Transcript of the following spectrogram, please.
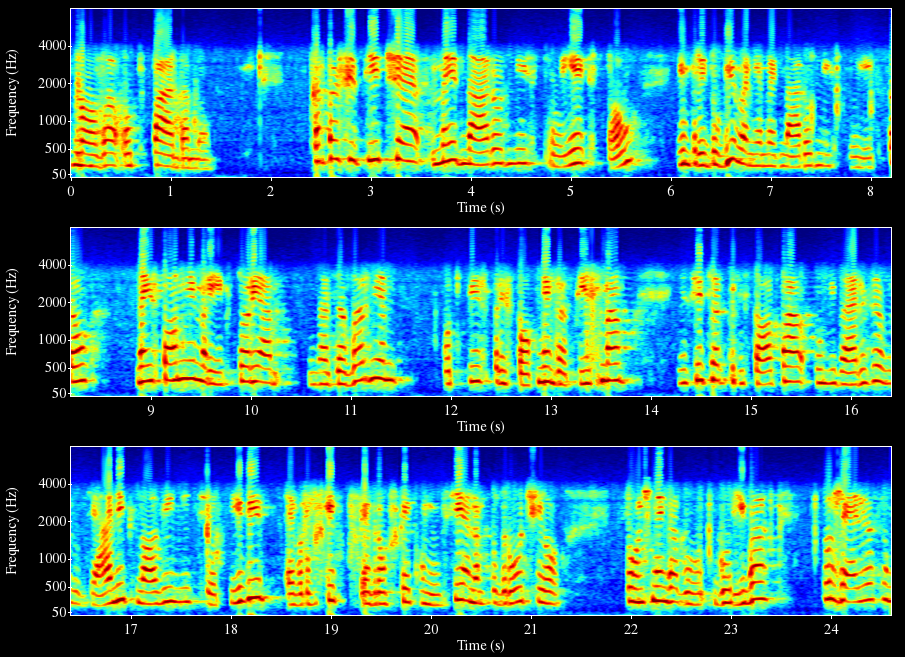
znova odpadamo. Kar pa se tiče mednarodnih projektov in pridobivanja mednarodnih projektov, naj spomnim rektorja na zavrnjen podpis pristopnega pisma in sicer pristopa Univerze v Ljubljani k novi inicijativi Evropske, Evropske komisije na področju sončnega goriva, To željo sem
